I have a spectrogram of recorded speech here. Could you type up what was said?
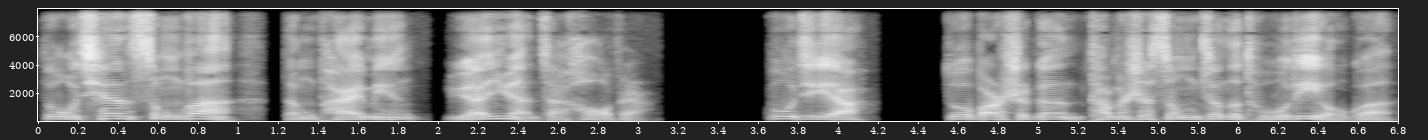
杜迁、宋万等，排名远远在后边。估计啊，多半是跟他们是宋江的徒弟有关。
